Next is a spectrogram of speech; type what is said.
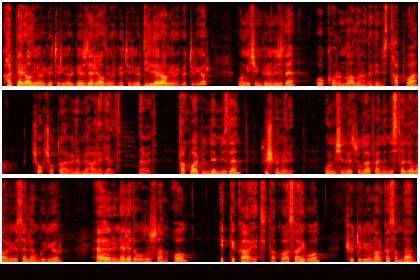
Kalpleri alıyor götürüyor, gözleri alıyor götürüyor, dilleri alıyor götürüyor. Onun için günümüzde o korunma alanı dediğimiz takva çok çok daha önemli hale geldi. Evet. Takva gündemimizden düşmemeli. Onun için Resulullah Efendimiz sallallahu aleyhi ve sellem buyuruyor. Her nerede olursan ol, ittika et, takva sahibi ol. Kötülüğün arkasından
